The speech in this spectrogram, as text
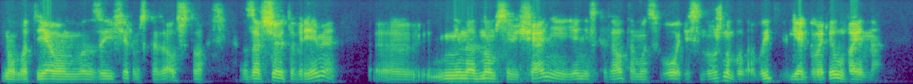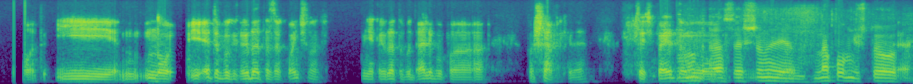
ну, вот я вам за эфиром сказал, что за все это время э, ни на одном совещании я не сказал там СВО, если нужно было быть, я говорил война. Вот. И, ну, и это бы когда-то закончилось, мне когда-то бы дали бы по, по шапке, да. То есть поэтому... Ну, да, совершенно верно. Напомню, что да.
